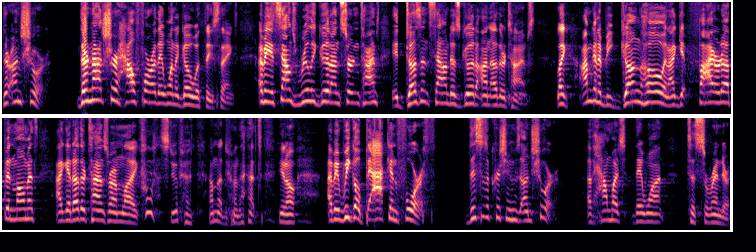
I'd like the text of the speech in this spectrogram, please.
They're unsure. They're not sure how far they want to go with these things. I mean, it sounds really good on certain times, it doesn't sound as good on other times. Like, I'm going to be gung ho and I get fired up in moments. I get other times where I'm like, stupid, I'm not doing that. You know, I mean, we go back and forth. This is a Christian who's unsure of how much they want to surrender.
